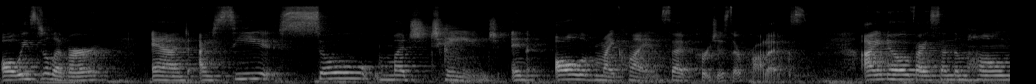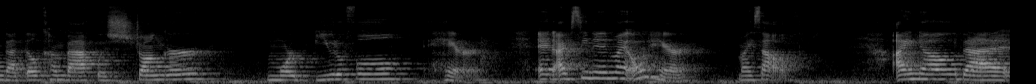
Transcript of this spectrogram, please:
always deliver, and I see so much change in all of my clients that purchase their products. I know if I send them home that they'll come back with stronger, more beautiful hair. And I've seen it in my own hair myself. I know that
